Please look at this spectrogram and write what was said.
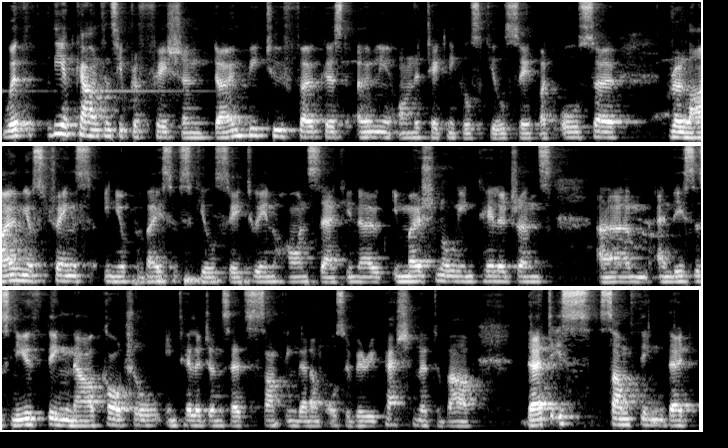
with the accountancy profession, don't be too focused only on the technical skill set, but also rely on your strengths in your pervasive skill set to enhance that, you know, emotional intelligence. Um, and there's this new thing now, cultural intelligence. That's something that I'm also very passionate about. That is something that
